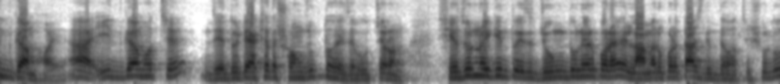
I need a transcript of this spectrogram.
ঈদগাম হয়। হ্যাঁ ঈদগাম হচ্ছে যে দুইটা একসাথে সংযুক্ত হয়ে যাবে উচ্চারণ। সেজন্যই কিন্তু এই যে জুংদুনের পরে লামের উপরে তাজদিদ দেওয়া হচ্ছে, শুধু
